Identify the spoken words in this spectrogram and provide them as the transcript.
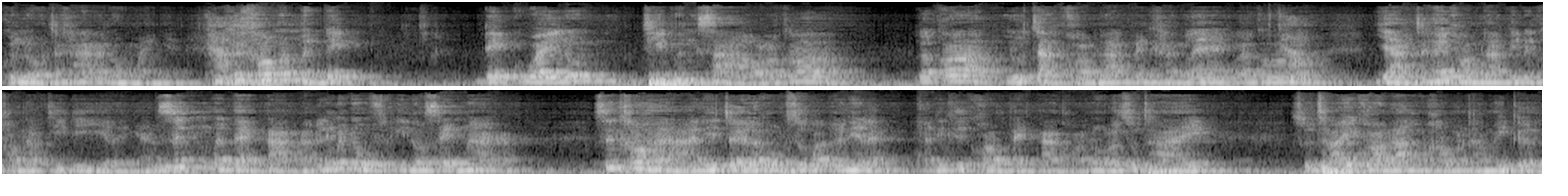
คุณหลวงจะฆ่าอนงไหมเนี่ยค่ะคือเขามันเหมือนเด็ก เด็กวัยรุ่นที่เพิ่งสาวแล้วก็ แล้วก็รู้จักความรักเป็นครั้งแรกแล้วก็ ค่ะ อยากจะให้ความรักนี่เป็นความรักที่ดีอะไรเงี้ยอืมซึ่งมันแตกต่างนะอันนี้มันดูอินโนเซนต์มากอะซึ่งเขาหาอันนี้เจอแล้วผมรู้สึกว่าเออเนี่ยแหละ อันนี้คือความแตกต่างของอนงแล้วสุดท้าย สุดท้ายความรักของเขามันทำให้เกิด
